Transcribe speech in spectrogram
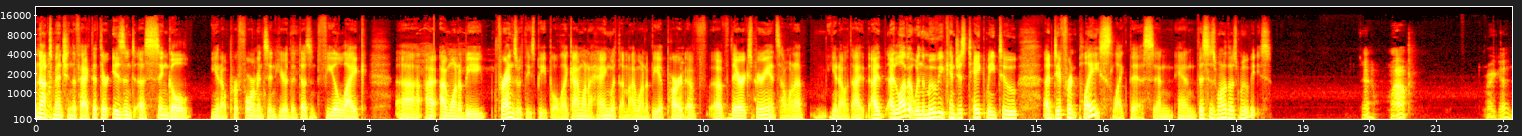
Not to mention the fact that there isn't a single you know performance in here that doesn't feel like uh, I, I want to be friends with these people. Like I want to hang with them. I want to be a part of of their experience. I want to, you know, I, I I love it when the movie can just take me to a different place like this. And and this is one of those movies. Yeah. Wow. Very good.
